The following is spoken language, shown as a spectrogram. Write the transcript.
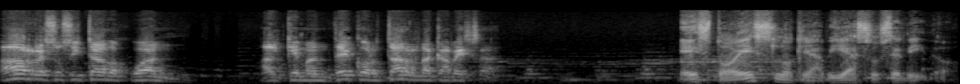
Ha resucitado Juan, al que mandé cortar la cabeza. Esto es lo que había sucedido.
